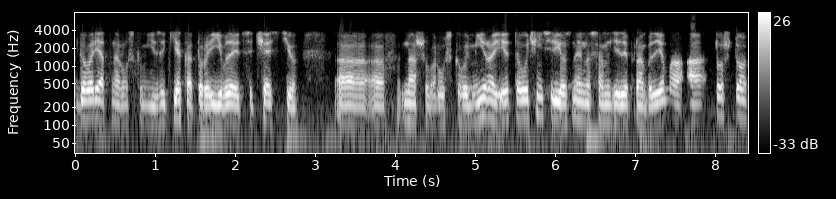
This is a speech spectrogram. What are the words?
говорят на русском языке, которые являются частью нашего русского мира. И это очень серьезная на самом деле проблема. А то, что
